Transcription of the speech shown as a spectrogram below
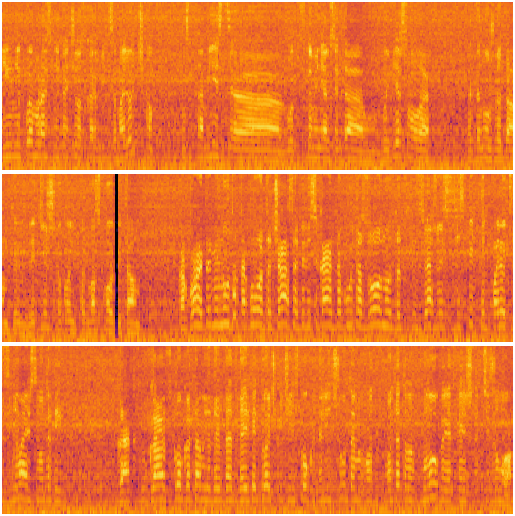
Ни, ни в коем разе не хочу оскорбить самолетчиков, потому что там есть, э, вот что меня всегда выбешивало, это нужно там, ты летишь в какой-нибудь Подмосковье, там, какая-то минута такого-то часа пересекают такую-то зону, да, ты связываешься с диспетчером, ты в полете занимаешься вот этой как, ну, как, сколько там до, до- до этой точки, через сколько долечу, там, вот, вот этого много, и это, конечно, тяжело.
